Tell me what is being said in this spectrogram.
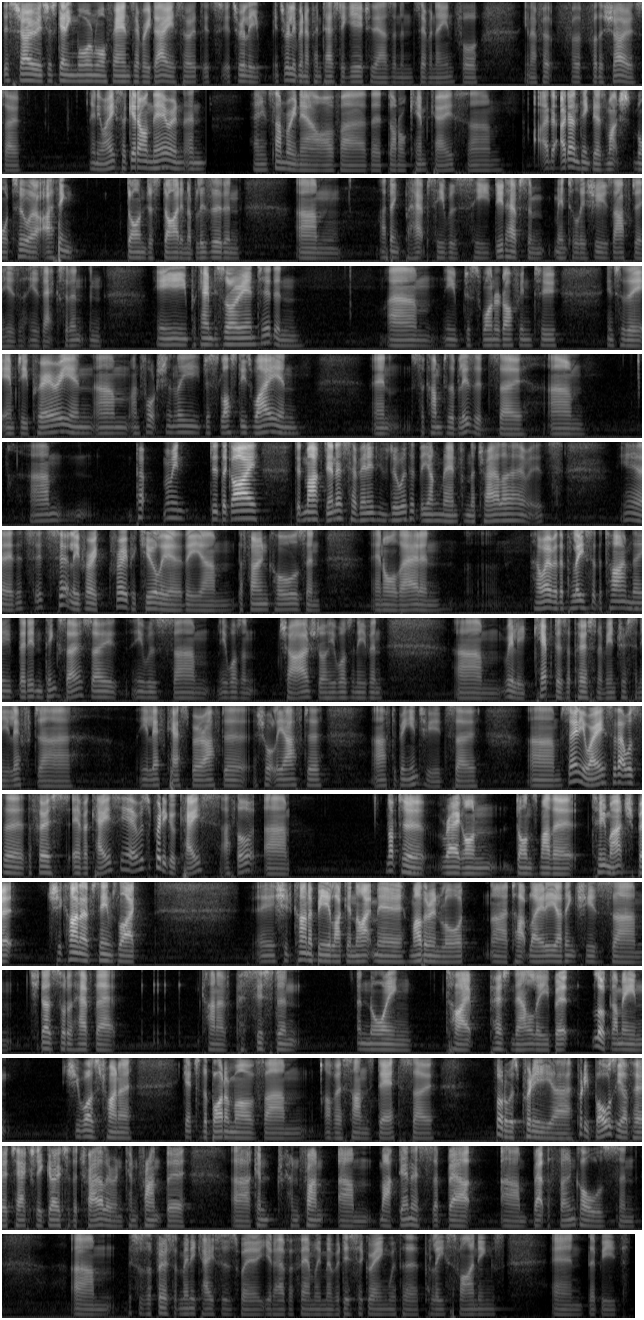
this show is just getting more and more fans every day. So it, it's it's really it's really been a fantastic year, 2017 for you know for for for the show. So anyway, so get on there and and and in summary now of uh, the Donald Kemp case, um, I, I don't think there's much more to it. I think Don just died in a blizzard and. Um, I think perhaps he was he did have some mental issues after his his accident, and he became disoriented, and um, he just wandered off into into the empty prairie, and um, unfortunately just lost his way and and succumbed to the blizzard. So, um, um, I mean, did the guy, did Mark Dennis have anything to do with it? The young man from the trailer. It's yeah, it's it's certainly very very peculiar the um the phone calls and and all that and uh, however the police at the time they, they didn't think so so he was um he wasn't charged or he wasn't even um really kept as a person of interest and he left uh he left Casper after shortly after after being interviewed. So um so anyway so that was the the first ever case. Yeah it was a pretty good case I thought. Um not to rag on Don's mother too much, but she kind of seems like uh, she'd kind of be like a nightmare mother-in-law uh, type lady. I think she's um, she does sort of have that kind of persistent, annoying type personality. But look, I mean, she was trying to get to the bottom of um, of her son's death, so thought it was pretty uh, pretty ballsy of her to actually go to the trailer and confront the uh, con- confront um, Mark Dennis about um, about the phone calls, and um, this was the first of many cases where you'd have a family member disagreeing with the police findings, and they'd be th-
